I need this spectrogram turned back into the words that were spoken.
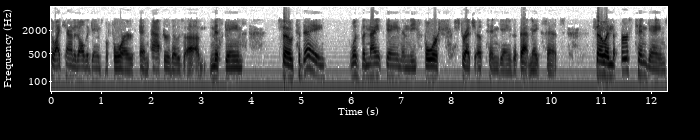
so I counted all the games before and after those um, missed games. So today was the ninth game in the fourth stretch of ten games, if that makes sense. So in the first ten games,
